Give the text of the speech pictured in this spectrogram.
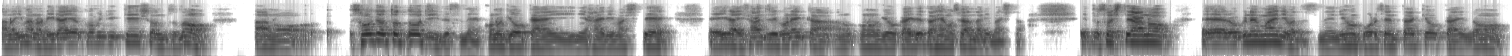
あの、今のリライアコミュニケーションズのあの創業と同時にですね、この業界に入りまして、え以来35年間、あのこの業界で大変お世話になりました。えっと、そしてあの、え、6年前にはですね、日本コールセンター協会の、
